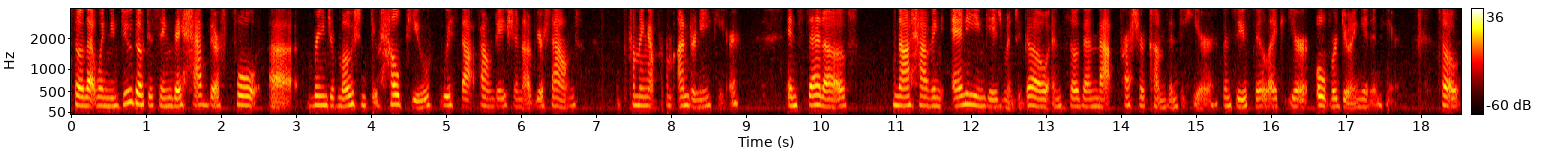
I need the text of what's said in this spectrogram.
so that when you do go to sing, they have their full uh, range of motion to help you with that foundation of your sound. It's coming up from underneath here instead of not having any engagement to go. And so then that pressure comes into here. And so you feel like you're overdoing it in here. So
